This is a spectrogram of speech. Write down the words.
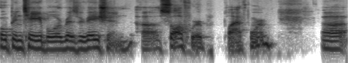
Open Table, a reservation uh, software platform. Uh,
